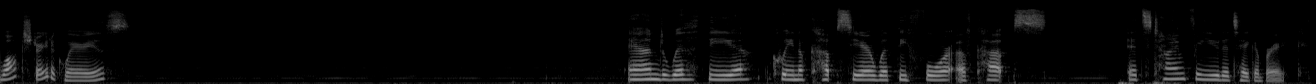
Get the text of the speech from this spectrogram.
Walk straight, Aquarius. And with the Queen of Cups here, with the Four of Cups, it's time for you to take a break.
